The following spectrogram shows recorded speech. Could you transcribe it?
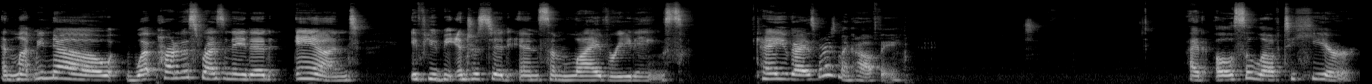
and let me know what part of this resonated and if you'd be interested in some live readings. Okay, you guys, where's my coffee? I'd also love to hear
